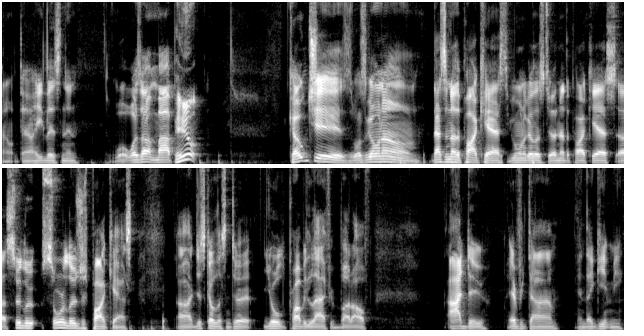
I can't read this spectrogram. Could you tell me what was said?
I don't know he listening. Well, what's up, my pimp? Coaches, what's going on? That's another podcast. If you want to go listen to another podcast, uh, Sore Losers podcast, uh, just go listen to it. You'll probably laugh your butt off. I do every time, and they get me.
